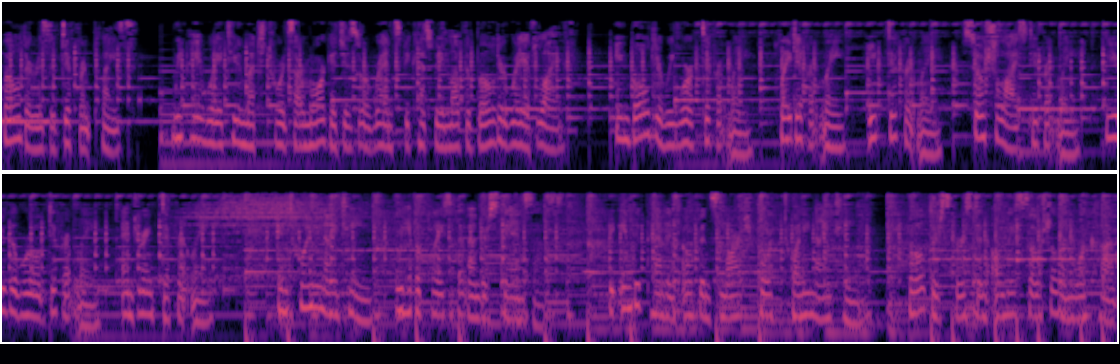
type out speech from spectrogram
Boulder is a different place. We pay way too much towards our mortgages or rents because we love the Boulder way of life. In Boulder we work differently, play differently, eat differently, socialize differently, view the world differently, and drink differently. In 2019, we have a place that understands us. The Independent opens March 4, 2019. Boulder's first and only social and work hub.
